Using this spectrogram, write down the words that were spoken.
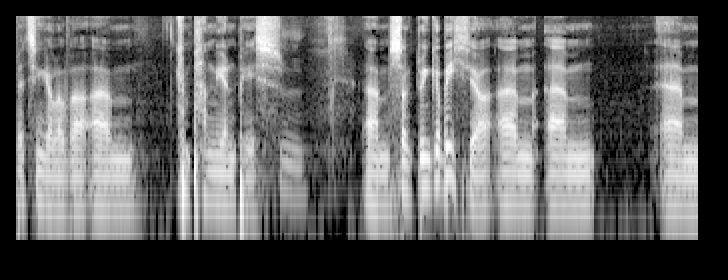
beth ti'n gael o fo, um, companion piece. Mm. Um, so dwi'n gobeithio um, um, um,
